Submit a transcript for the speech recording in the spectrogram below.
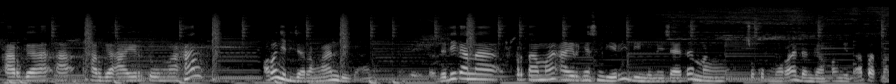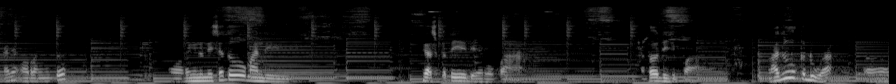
harga harga air tuh mahal orang jadi jarang mandi kan. Jadi karena pertama airnya sendiri di Indonesia itu emang cukup murah dan gampang didapat makanya orang itu orang Indonesia tuh mandi. Nggak seperti di Eropa atau di Jepang lalu kedua eh,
